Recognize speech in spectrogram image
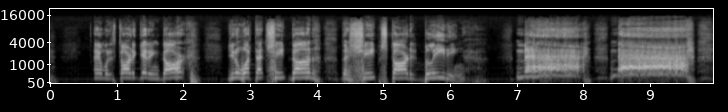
And when it started getting dark, you know what that sheep done? The sheep started bleeding.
